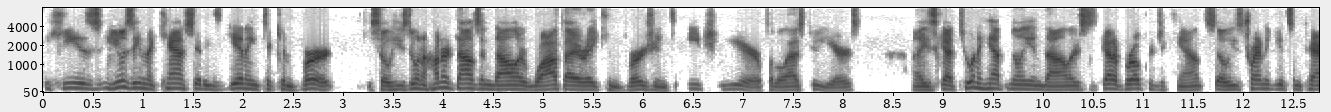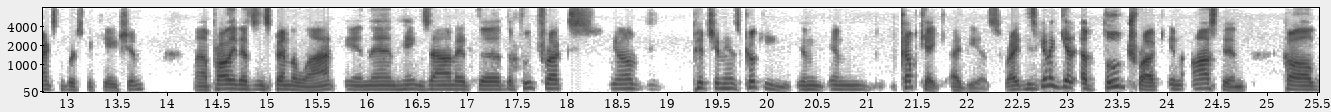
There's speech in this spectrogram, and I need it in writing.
he's using the cash that he's getting to convert. So he's doing hundred thousand dollar Roth IRA conversions each year for the last two years. Uh, he's got two and a half million dollars. He's got a brokerage account, so he's trying to get some tax diversification. Uh, probably doesn't spend a lot, and then hangs out at the the food trucks. You know, pitching his cookie in, and cupcake ideas. Right? He's going to get a food truck in Austin called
